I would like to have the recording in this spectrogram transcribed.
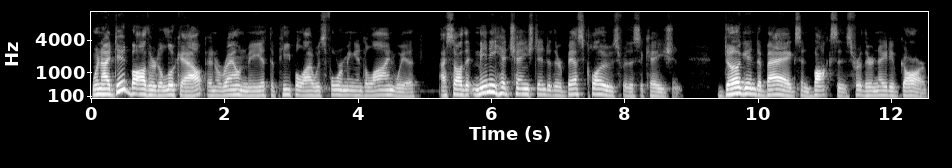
When I did bother to look out and around me at the people I was forming into line with, I saw that many had changed into their best clothes for this occasion, dug into bags and boxes for their native garb,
